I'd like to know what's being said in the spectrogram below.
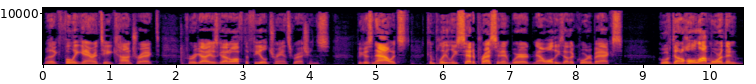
with a fully guaranteed contract for a guy who's got off the field transgressions. Because now it's completely set a precedent where now all these other quarterbacks who have done a whole lot more than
